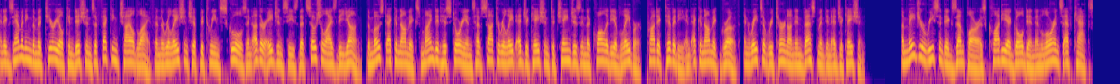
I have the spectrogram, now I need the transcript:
and examining the material conditions affecting child life and the relationship between schools and other agencies that socialize the young. The most economics minded historians have sought to relate education to changes in the quality of labor, productivity, and economic growth, and rates of return on investment in education. A major recent exemplar is Claudia Goldin and Lawrence F. Katz,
